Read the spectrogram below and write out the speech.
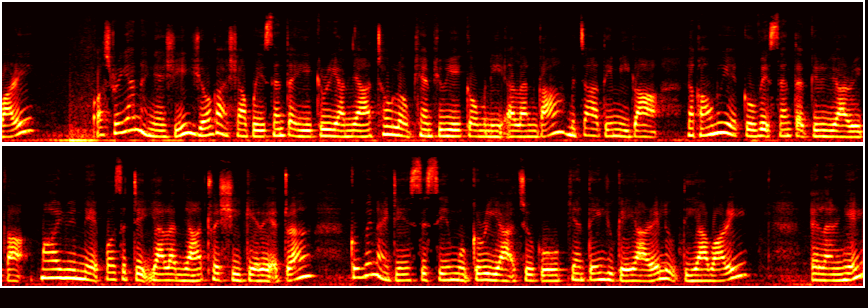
ပါတယ်။ဩစတြေးလျနိုင်ငံရှိယောဂရှာဖွေစမ်းသပ်ရေးကိရိယာများထုတ်လုပ်ဖြန့်ဖြူးရေးကုမ္ပဏီ Allen ကမကြသေးမီက၎င်းတို့ရဲ့ကိုဗစ်စမ်းသပ်ကိရိယာတွေကမှားယွင်းတဲ့ positive ရလဒ်များထွက်ရှိခဲ့တဲ့အတွက် COVID-19 စစ်ဆေးမှုကိရိယာအချို့ကိုပြန်သိမ်းယူခဲ့ရတယ်လို့သိရပါတယ်။ Allen ရဲ့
